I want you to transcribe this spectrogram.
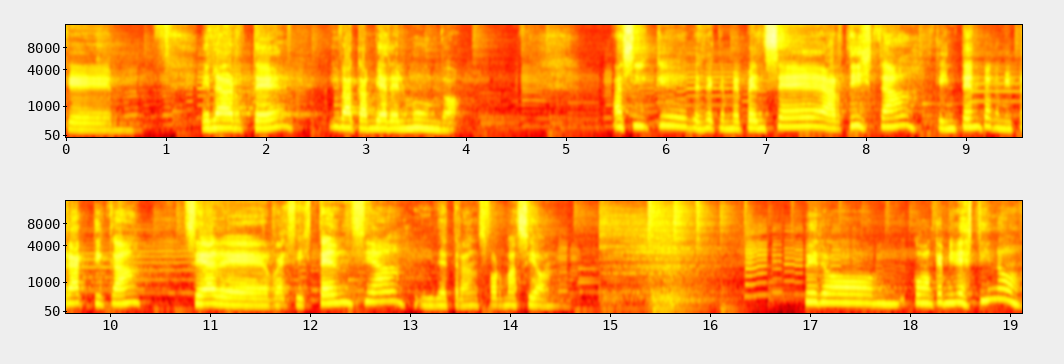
que el arte iba a cambiar el mundo. Así que desde que me pensé artista, que intento que mi práctica sea de resistencia y de transformación. Pero como que mi destino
